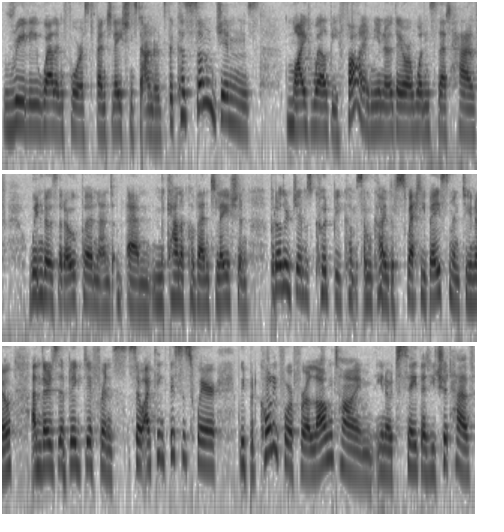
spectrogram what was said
really well enforced ventilation standards because some gyms, might well be fine. You know, there are ones that have windows that open and um, mechanical ventilation, but other gyms could become some kind of sweaty basement, you know, and there's a big difference. So I think this is where we've been calling for for a long time, you know, to say that you should have,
